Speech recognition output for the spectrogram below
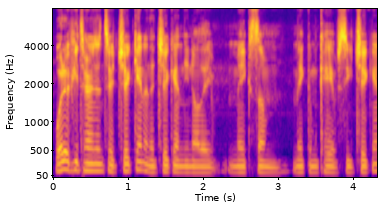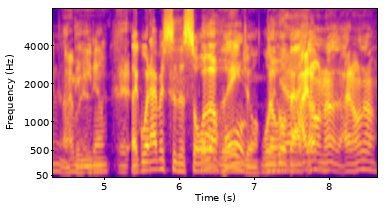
What if he turns into a chicken and the chicken, you know, they make some make him KFC chicken, and like I they mean, eat him. it- like what happens to the soul Well, of the angel? Will the it go whole- back I up? don't know. I don't know.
